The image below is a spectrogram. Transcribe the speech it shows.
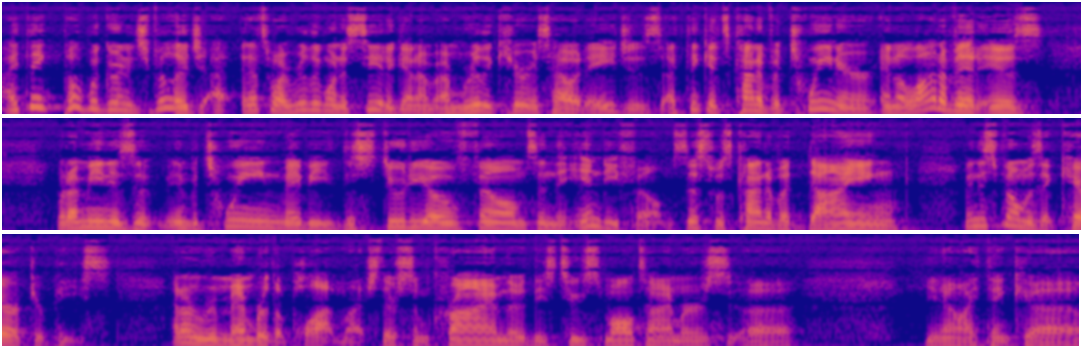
I think Pope of Greenwich Village, I, that's why I really want to see it again. I'm, I'm really curious how it ages. I think it's kind of a tweener, and a lot of it is what I mean is in between maybe the studio films and the indie films. This was kind of a dying, I mean, this film is a character piece. I don't remember the plot much. There's some crime. There are these two small timers, uh, you know, I think uh,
